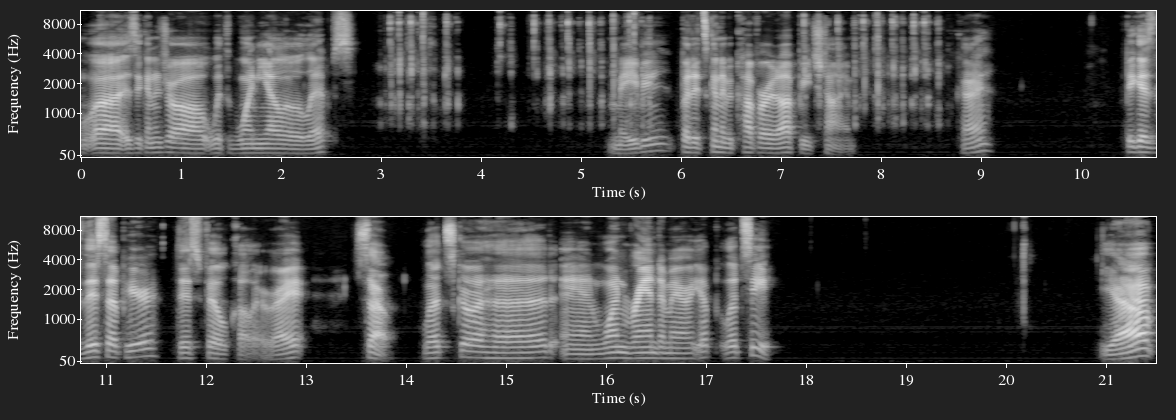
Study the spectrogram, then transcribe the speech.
Uh, is it going to draw with one yellow ellipse? Maybe, but it's going to cover it up each time. Okay? Because this up here, this fill color, right? So, Let's go ahead and one random area. Yep, let's see. Yep.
